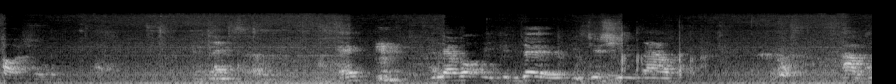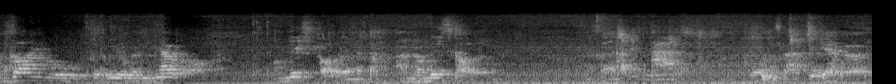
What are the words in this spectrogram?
partial condenser. Okay? And then what we can do is just use our, our design rules that we already know of on this column and on this column. Essentially add all of that together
